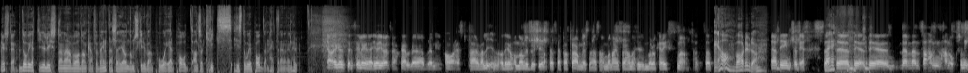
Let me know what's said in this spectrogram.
Just det. Då vet ju lyssnarna vad de kan förvänta sig om de skruvar på er podd, alltså Krigshistoriepodden heter den, eller hur? Ja, jag kan tillägga jag gör inte det själv, det är min parhäst Per Wallin och det är honom vi brukar släppa fram i sådana här sammanhang för han har humor och karisma. Så, så att, ja, vad har du då? Ja, det är inte det. Så Nej. Att, eh, det, det men, men så han, han är också med,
